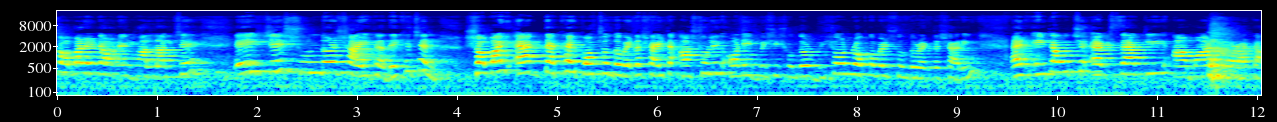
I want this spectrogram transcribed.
সবার এটা অনেক ভালো লাগছে। এই যে সুন্দর শাড়িটা, দেখেছেন? সবাই এক দেখায় পছন্দ হবে। এটা শাড়িটা আসলেই অনেক বেশি সুন্দর, ভীষণ রকমের সুন্দর একটা শাড়ি। এন্ড এইটা হচ্ছে এক্স্যাক্টলি আমার পরাটা।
